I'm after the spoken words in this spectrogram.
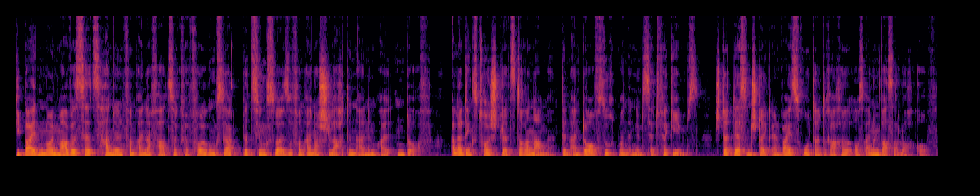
Die beiden neuen Marvel-Sets handeln von einer Fahrzeugverfolgungsjagd bzw. von einer Schlacht in einem alten Dorf. Allerdings täuscht letzterer Name, denn ein Dorf sucht man in dem Set vergebens. Stattdessen steigt ein weiß-roter Drache aus einem Wasserloch auf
